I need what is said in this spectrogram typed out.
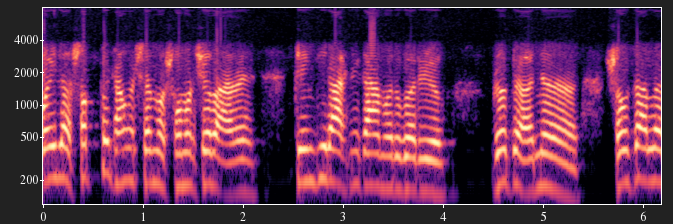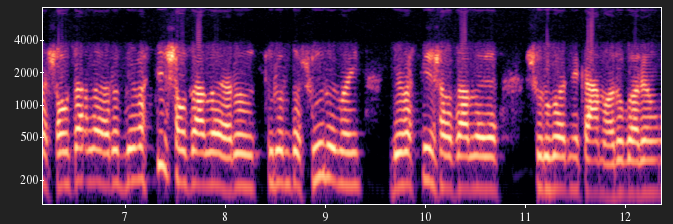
पहिला सबै ठाउँमा समस्या भए ट्याङ्की राख्ने कामहरू गरियो। र त्यो होइन शौचालय शौचालयहरू व्यवस्थित शौचालयहरू तुरन्त सुरुमै व्यवस्थित शौचालय सुरु गर्ने कामहरू गऱ्यौँ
